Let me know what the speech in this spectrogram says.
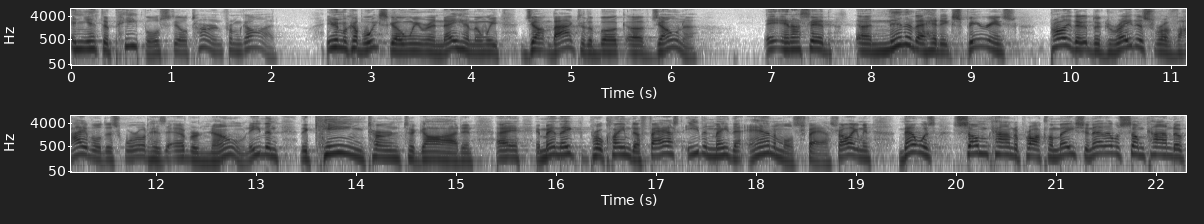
and yet the people still turned from God. You remember a couple weeks ago when we were in Nahum and we jumped back to the book of Jonah. And I said, uh, Nineveh had experienced probably the, the greatest revival this world has ever known. Even the king turned to God. And, uh, and man, they proclaimed a fast, even made the animals fast. Right? Like, I mean, that was some kind of proclamation. That, that was some kind of,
